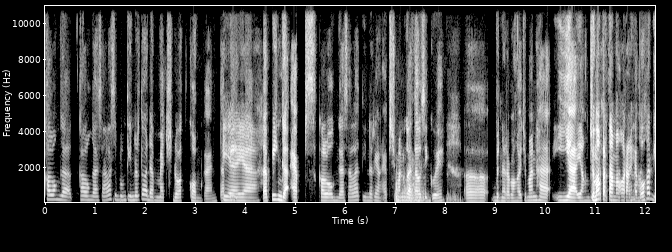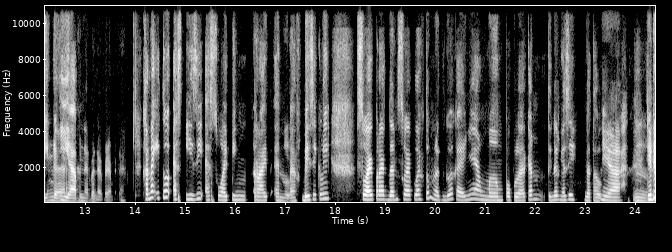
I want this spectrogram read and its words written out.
kalau nggak kalau nggak salah sebelum Tinder tuh ada Match.com kan. Tapi yeah, yeah. tapi nggak apps. Kalau nggak salah Tinder yang apps cuman nggak tahu sih gue uh, bener apa nggak. Cuman ha, iya yang cuma pertama orang heboh kan Tinder. Iya benar benar benar benar karena itu as easy as swiping right and left. Basically swipe right dan swipe left tuh menurut gue kayaknya yang mempopulerkan Tinder nggak sih? Nggak tahu. Iya. Hmm. jadi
